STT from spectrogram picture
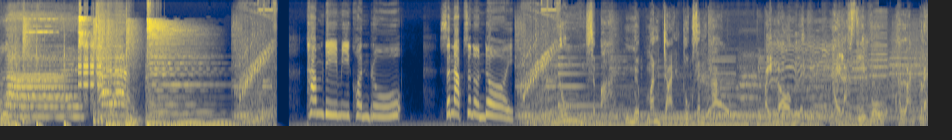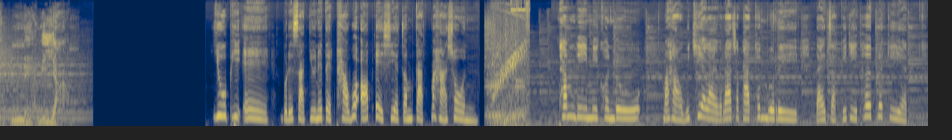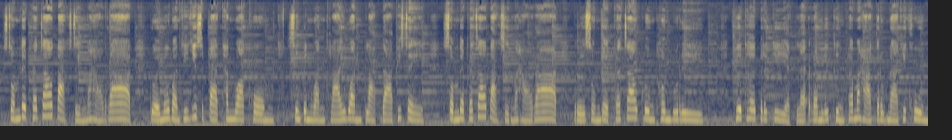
Hotline Thailand ทำดีมีคนรู้ สนับสนุนโดย นุ่มสบายหนึบมั่นใจทุกเส้นทาง ไปลองเลยไฮลักซ์ลีโวพลังแกร่งเหนือนิยาม UPA บริษัท United Power of Asia จำกัดมหาชน ทำดีมีคนรู้ มหาวิทยาลัยราชภัฏธนบุรี ได้จัดพิธีเทิดพระเกียรติ สมเด็จพระเจ้าตากสินมหาราช โดยเมื่อวันที่ 28 ธันวาคม ซึ่งเป็นวันคล้ายวันปราบดาพิเศษ สมเด็จพระเจ้าตากสินมหาราช หรือสมเด็จพระเจ้ากรุงธนบุรี เพื่อเทิดพระเกียรติ และรำลึกถึงพระมหากรุณาธิคุณ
